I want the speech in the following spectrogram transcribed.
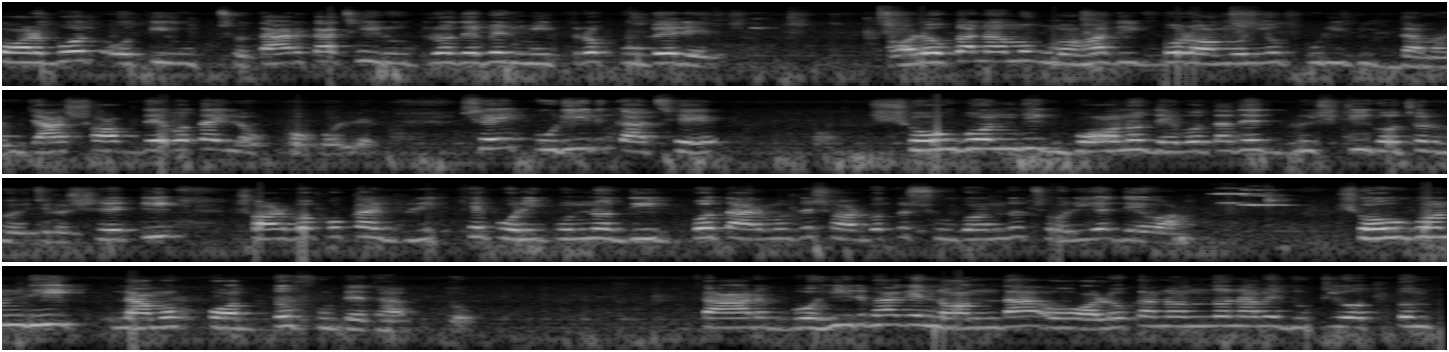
পর্বত অতি উচ্চ। তার কাছেই রুদ্রদেবের মিত্র কুবেরের। অলকা নামক মহাদিব্য রমণীয় পুরী বিদ্যমান, যা সব দেবতাই লক্ষ্য করলেন। সেই পুরীর কাছে সৌগন্ধিক বন ও দেবতাদের দৃষ্টিগোচর হয়েছিল। সেটি সর্বপ্রকার বৃক্ষে পরিপূর্ণ দিব্য, তার মধ্যে সর্বত্র সুগন্ধ ছড়িয়ে দেওয়া। সৌগন্ধিক নামক পদ্ম ফুটে থাকতো। তার বহির্ভাগে নন্দা ও অলকানন্দ নামে দুটি অত্যন্ত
